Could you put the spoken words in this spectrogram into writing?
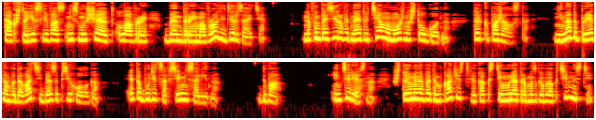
Так что, если вас не смущают лавры Бендера и Мавроди, дерзайте. Нафантазировать на эту тему можно что угодно, только, пожалуйста, не надо при этом выдавать себя за психолога. Это будет совсем не солидно. 2. Интересно, что именно в этом качестве, как стимулятор мозговой активности,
